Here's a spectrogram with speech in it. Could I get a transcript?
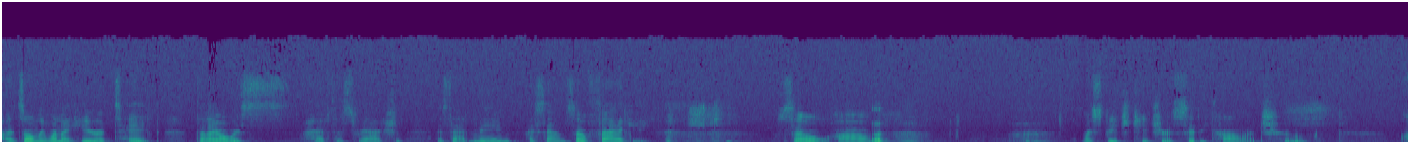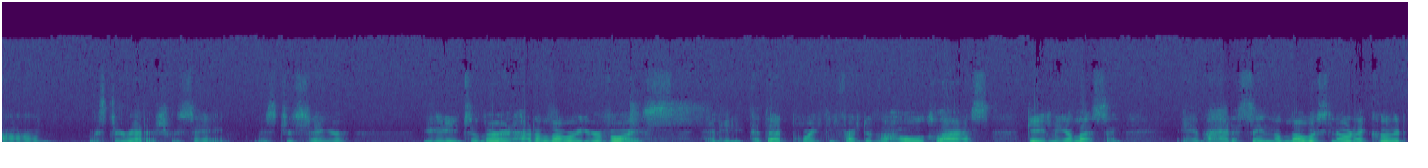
it's only when I hear a tape that I always have this reaction. Is that me? I sound so faggy. so um, my speech teacher at City College, who um, Mr. Reddish was saying, Mr. Singer, you need to learn how to lower your voice and he, at that point, in front of the whole class, gave me a lesson. And I had to sing the lowest note I could,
